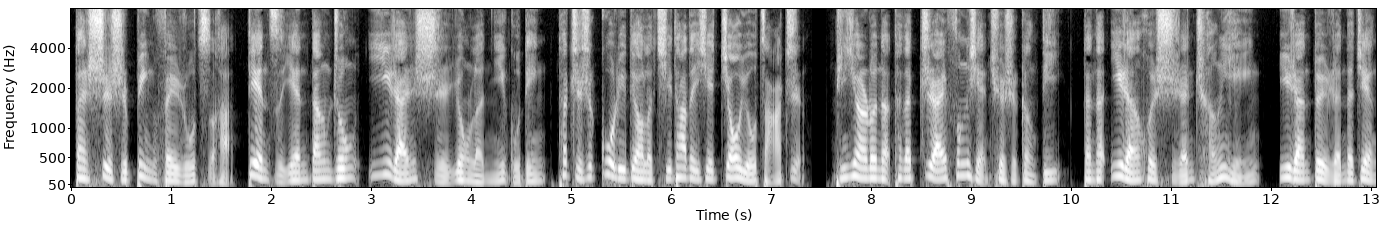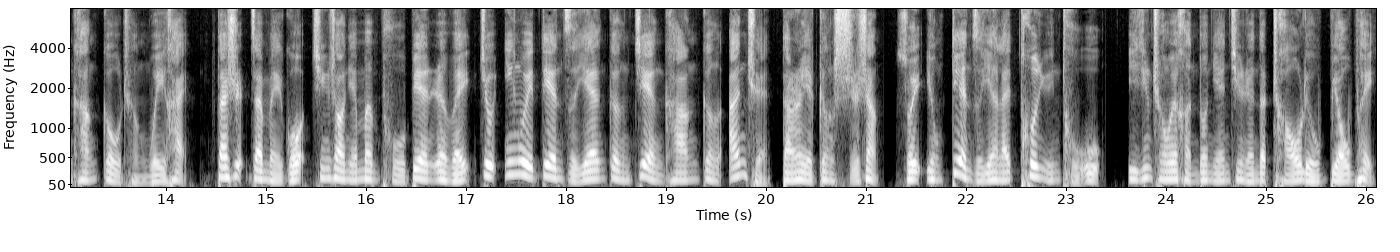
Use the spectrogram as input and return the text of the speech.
但事实并非如此哈，电子烟当中依然使用了尼古丁，它只是过滤掉了其他的一些焦油杂质。平心而论呢，它的致癌风险确实更低，但它依然会使人成瘾，依然对人的健康构成危害。但是在美国，青少年们普遍认为，就因为电子烟更健康、更安全，当然也更时尚，所以用电子烟来吞云吐雾，已经成为很多年轻人的潮流标配。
